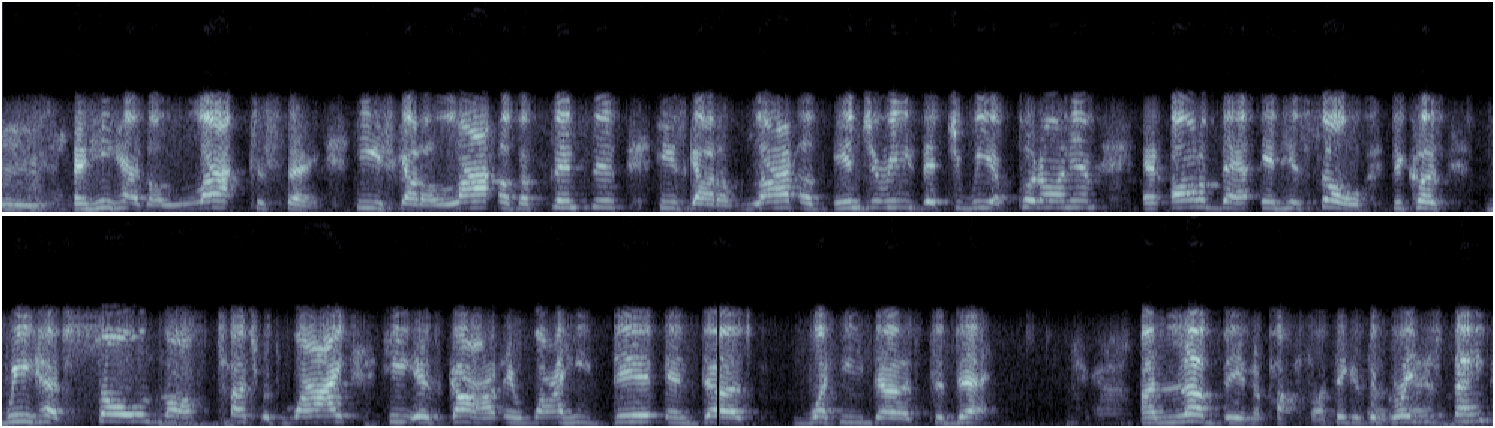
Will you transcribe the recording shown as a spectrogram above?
Mm. and he has a lot to say. He's got a lot of offenses. He's got a lot of injuries that we have put on him, and all of that in his soul because we have so lost touch with why he is God and why he did and does what he does today. I love being an apostle. I think it's the greatest thing,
